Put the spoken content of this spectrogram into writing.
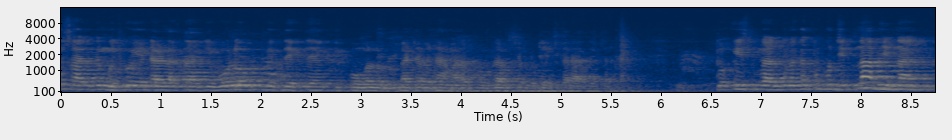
उस हालत में मुझको ये डर लगता है कि वो लोग फिर देखते हैं कि कोमल बैठा बैठा हमारा प्रोग्राम सेबोटेज करा देता है। तो इस बार में अगर तुमको जितना भेजना है,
